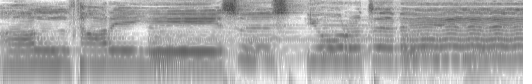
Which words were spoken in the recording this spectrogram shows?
alt har Jesus gjort vel.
